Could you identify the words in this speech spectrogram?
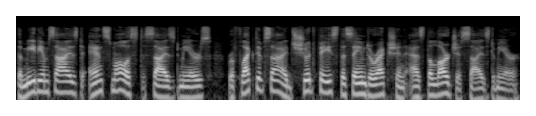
The medium sized and smallest sized mirrors' reflective sides should face the same direction as the largest sized mirror.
